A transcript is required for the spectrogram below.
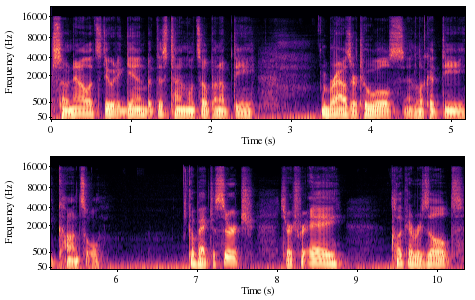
So now let's do it again, but this time let's open up the browser tools and look at the console. Go back to search, search for A, click a result,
